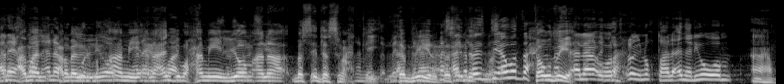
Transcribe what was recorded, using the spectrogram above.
أنا عمل أنا عمل بقول اليوم- المحامي أنا أنا عندي إخوان، محامين اليوم. أنا بس إذا سمحت لي أنا- تبرير بس أنا إذا بس بدي. أوضح توضيح. أنا لي نقطة هلا أنا اليوم أهم.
